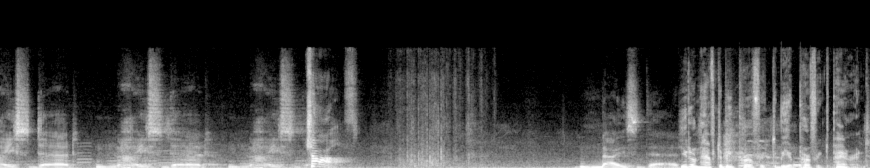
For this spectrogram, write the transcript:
Nice, Dad. Nice, Dad. Nice. Dad. Charles! Nice, Dad. You don't have to be perfect to be a perfect parent.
